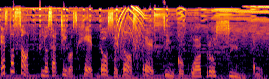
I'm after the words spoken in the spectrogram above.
Estos son los archivos G12235.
